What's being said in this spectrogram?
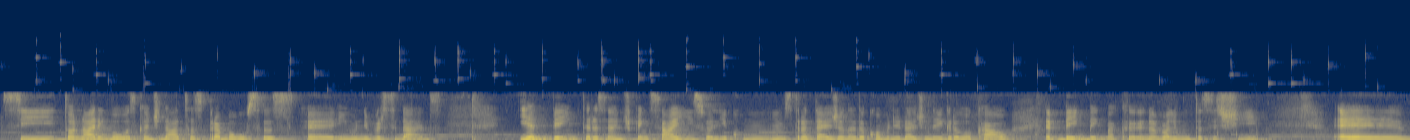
se tornarem boas candidatas para bolsas é, em universidades. E é bem interessante pensar isso ali como uma estratégia né, da comunidade negra local. É bem, bem bacana, vale muito assistir. É,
